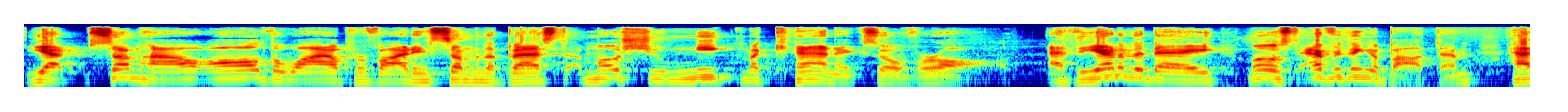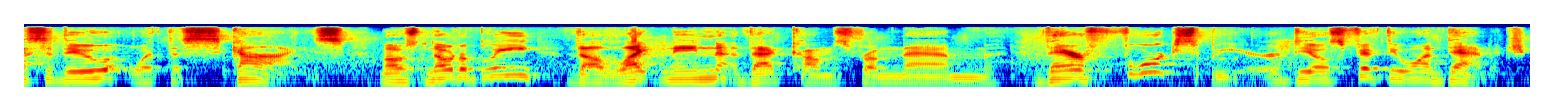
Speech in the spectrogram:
yet somehow all the while providing some of the best, most unique mechanics overall. At the end of the day, most everything about them has to do with the skies, most notably the lightning that comes from them. Their fork spear deals 51 damage,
